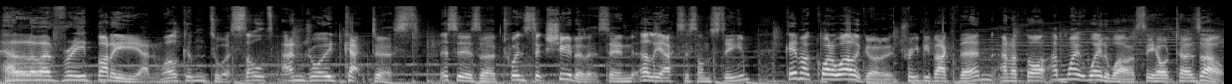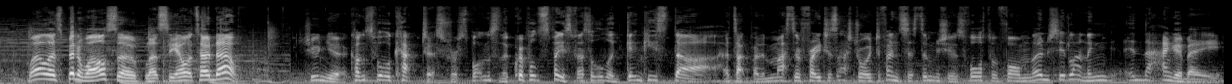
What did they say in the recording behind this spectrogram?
Hello everybody and welcome to Assault Android Cactus. This is a twin stick shooter that's in early access on Steam. Came out quite a while ago and it intrigued me back then and I thought I might wait a while and see how it turns out. Well, it's been a while so let's see how it turned out. Junior, Constable Cactus, responds to the crippled space vessel the Genki Star. Attacked by the massive freighter's asteroid defense system, she was forced to perform an emergency landing in the hangar bay.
